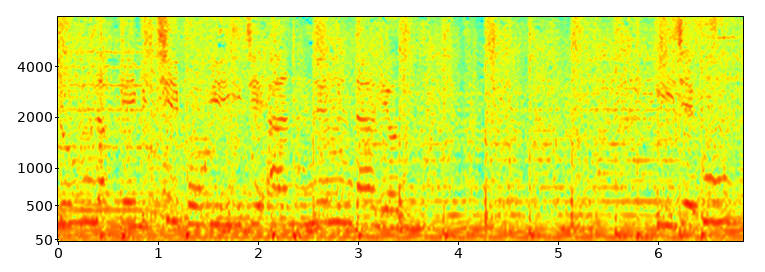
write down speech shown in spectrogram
눈앞에 빛이 보이지 않는다면 이제 우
